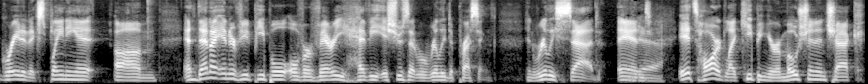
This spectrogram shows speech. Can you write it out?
great at explaining it. Um, and then I interviewed people over very heavy issues that were really depressing and really sad. And Yeah. it's hard, like keeping your emotion in check,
